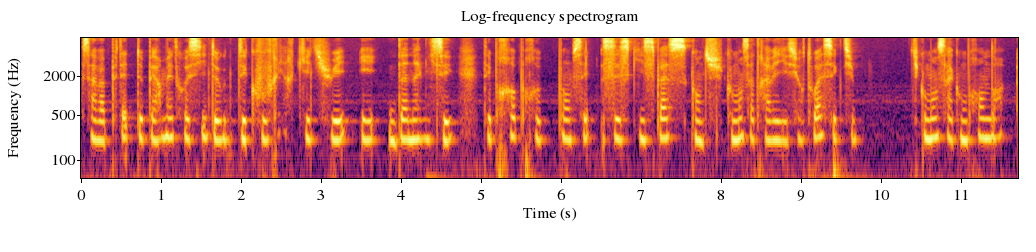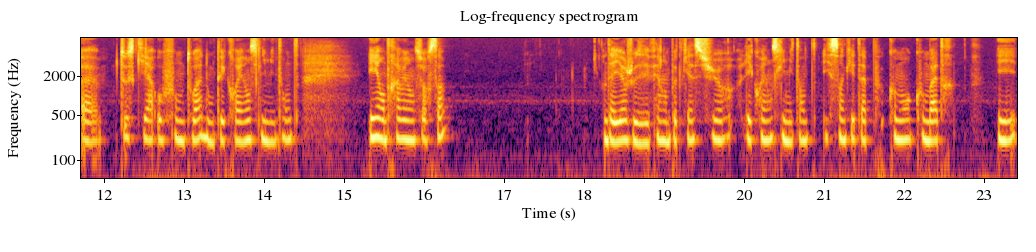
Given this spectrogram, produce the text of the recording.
ça va peut-être te permettre aussi de découvrir qui tu es et d'analyser tes propres pensées. C'est ce qui se passe quand tu commences à travailler sur toi, c'est que tu, tu, commences à comprendre euh, tout ce qu'il y a au fond de toi, donc tes croyances limitantes. Et en travaillant sur ça, D'ailleurs, je vous ai fait un podcast sur les croyances limitantes et 5 étapes comment combattre et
